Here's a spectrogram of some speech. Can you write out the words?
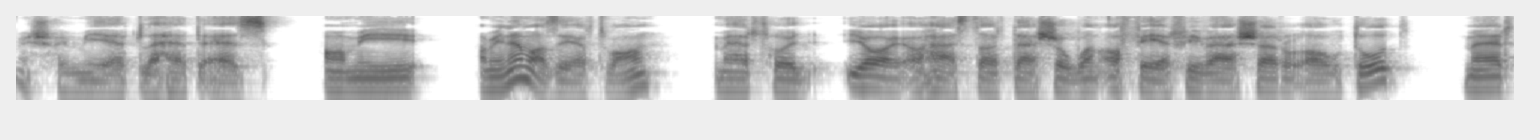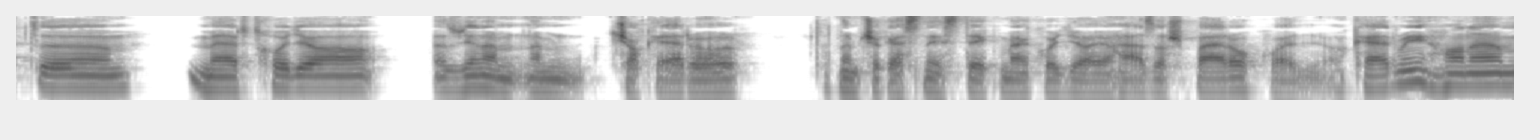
és hogy miért lehet ez. Ami, ami nem azért van, mert hogy jaj, a háztartásokban a férfi vásárol autót, mert, mert hogy a, ez ugye nem, nem csak erről, tehát nem csak ezt nézték meg, hogy jaj, a házaspárok, vagy akármi, hanem,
